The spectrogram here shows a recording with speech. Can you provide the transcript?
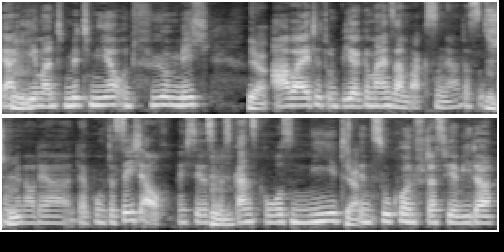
Ja, mhm. jemand mit mir und für mich ja. arbeitet und wir gemeinsam wachsen. Ja, das ist mhm. schon genau der, der Punkt. Das sehe ich auch. Ich sehe das als mhm. ganz großen Need ja. in Zukunft, dass wir wieder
